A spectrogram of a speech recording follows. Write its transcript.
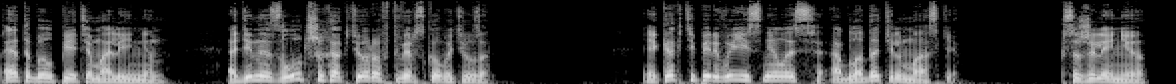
Это был Петя Малинин, один из лучших актеров Тверского Тюза. И, как теперь выяснилось, обладатель маски. К сожалению,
